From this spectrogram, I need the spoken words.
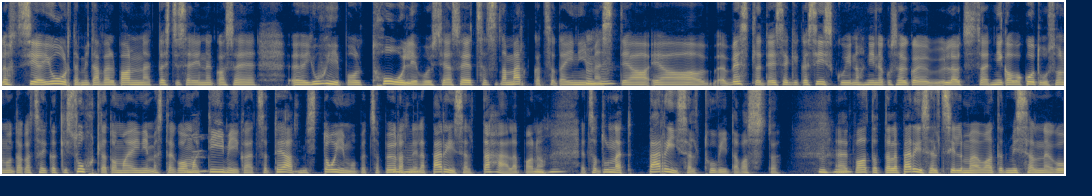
noh, siia juurde, mida veel panna, et tõesti selline ka see äh, juhi poolt hoolivus ja see, et sa seda märkad, seda inimest mm -hmm. ja, ja vestled ja isegi ka siis, kui noh, nii nagu sa ka üle ütlesid, sa oled nii kaua kodus olnud, aga et sa ikkagi suhtled oma inimestega, oma mm -hmm. tiimiga, et sa tead, mis toimub, et sa pöörad mm -hmm. neile päriselt tähelepanu mm, -hmm. et sa tunned päriselt huvi ta vastu mm. -hmm. et vaatad talle päriselt silma ja vaatad, mis seal nagu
